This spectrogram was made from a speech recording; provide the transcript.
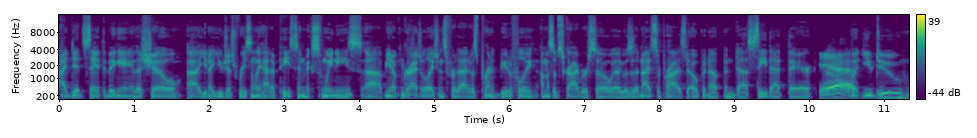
I did say at the beginning of the show, uh, you know, you just recently had a piece in McSweeney's. Uh, you know, congratulations for that. It was printed beautifully. I'm a subscriber, so it was a nice surprise to open up and uh, see that there. Yeah. But you do,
